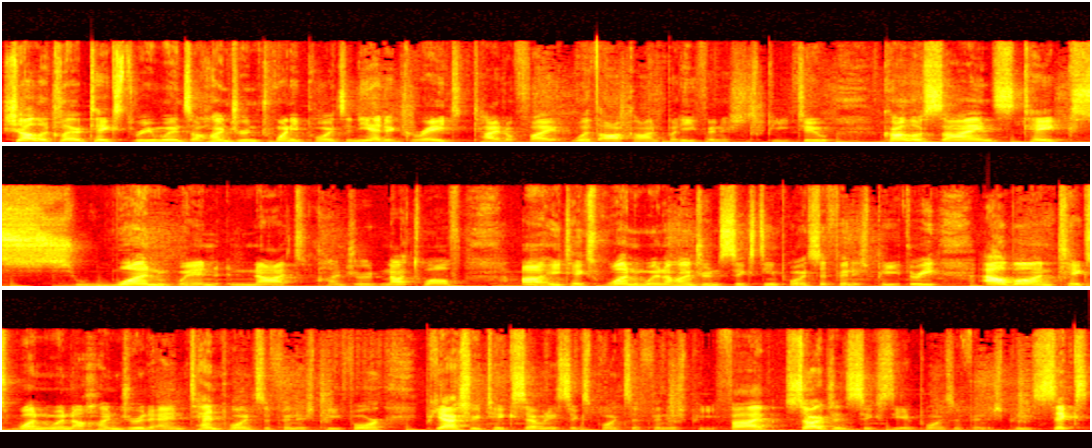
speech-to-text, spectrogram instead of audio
Charles Leclerc takes 3 wins, 120 points, and he had a great title fight with Ocon, but he finishes P2. Carlos Sainz takes one win, not 100, not 12. Uh, he takes one win, 116 points to finish P3. Albon takes one win, 110 points to finish P4. Piastri takes 76 points to finish P5. Sargeant 68 points to finish P6.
